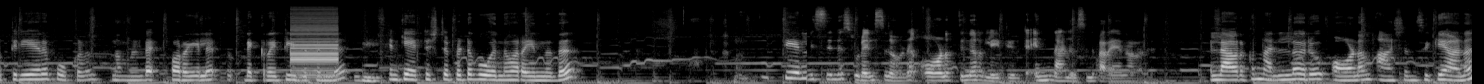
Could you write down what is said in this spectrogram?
ഒത്തിരിയേറെ പൂക്കളും നമ്മളുടെ പുറകിൽ ഡെക്കറേറ്റ് ചെയ്തിട്ടുണ്ട്. എനിക്ക് ഏറ്റവും ഇഷ്ടപ്പെട്ട പൂ എന്ന് പറയുന്നത് മിസ്സിന്റെ സ്റ്റുഡൻസിനോട് ഓണത്തിന് റിലേറ്റ് ചെയ്തിട്ട് എന്താണ് മിസ്സിന് പറയാനുള്ളത്? എല്ലാവർക്കും നല്ലൊരു ഓണം ആശംസിക്കുകയാണ്.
